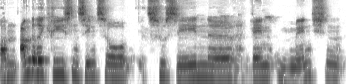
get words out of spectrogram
Ähm, andere Krisen sind so zu sehen, äh, wenn Menschen,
